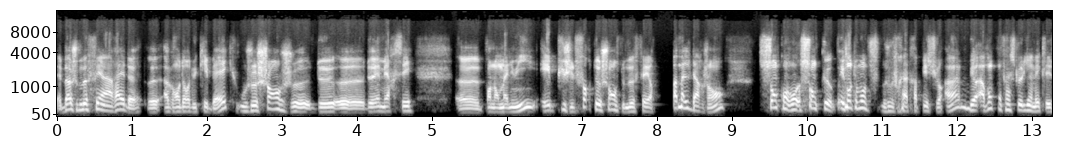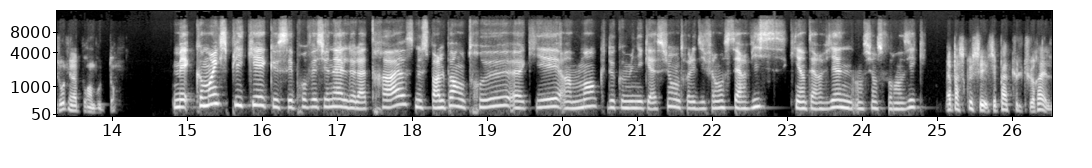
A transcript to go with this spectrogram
eh ben, je me fais un raid euh, à grandeur du Québec où je change de, euh, de MRC euh, pendant ma nuit, et puis j'ai de fortes chances de me faire pas mal d'argent, sans, sans, que, éventuellement, je me ferai attraper sur un, mais avant qu'on fasse le lien avec les autres, il y en a pour un bout de temps. Mais comment expliquer que ces professionnels de la trace ne se parlent pas entre eux, euh, qu'il y ait un manque de communication entre les différents services qui interviennent en sciences forensiques? Parce que c'est n'est pas culturel.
